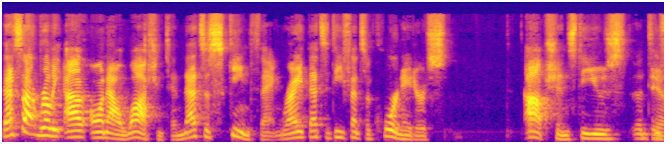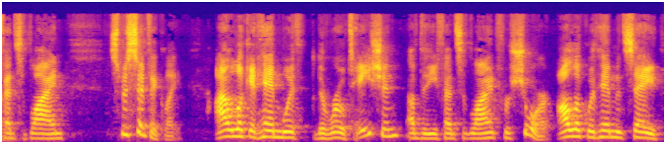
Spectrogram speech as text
That's not really out on Al Washington. That's a scheme thing, right? That's a defensive coordinator's options to use a defensive line specifically. I'll look at him with the rotation of the defensive line for sure. I'll look with him and say,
